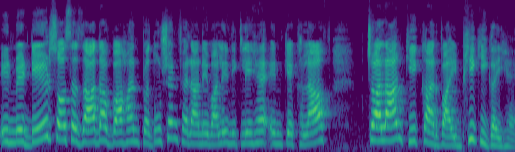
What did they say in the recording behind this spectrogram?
इनमें डेढ़ सौ से ज़्यादा वाहन प्रदूषण फैलाने वाले निकले हैं। इनके खिलाफ चालान की कार्रवाई भी की गई है।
